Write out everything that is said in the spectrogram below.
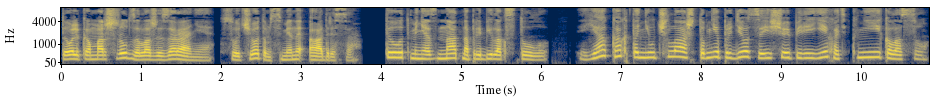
Только маршрут заложи заранее, с учетом смены адреса». Тут меня знатно прибило к стулу. Я как-то не учла, что мне придется еще и переехать к Николасу.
